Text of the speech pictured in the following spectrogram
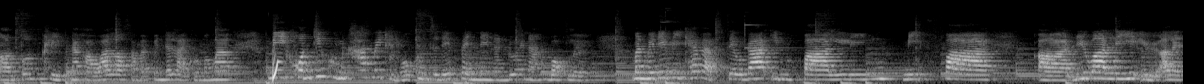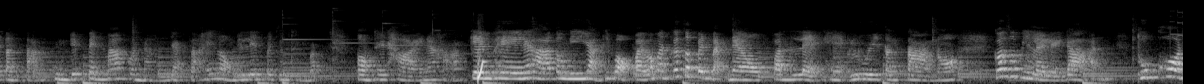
ตอนต้นคลิปนะคะ ว่าเราสามารถเป็นได้หลายคนมากๆ มีคนที่คุณคาดไม่ถึงว่าคุณจะได้เป็นในนั้นด้วยนะ บอกเลย มันไม่ได้มีแค่แบบเซลดาอินปาลิงมิฟา ดิวาลีหรืออะไรต่างๆ คุณได้เป็นมากกว่านั้น อยากจะให้ลองได้เล่นไปจนถึงแบบตอนท้ายๆนะคะ เกมเพลย์นะคะ ตรงนี้อย่างที่บอกไปว่ามันก็จะเป็นแบบแนวฟันแหลกแหกลุยต่างๆเนาะก็จะมีหลายๆด่าน ทุกคน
